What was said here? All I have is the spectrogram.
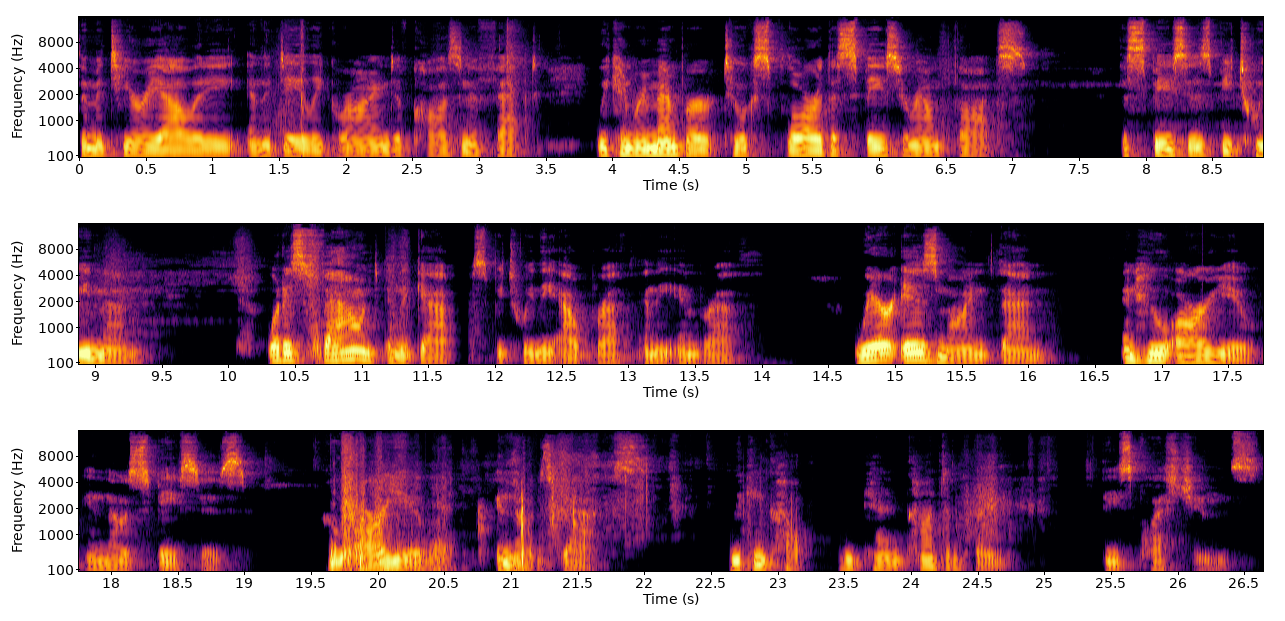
the materiality and the daily grind of cause and effect, we can remember to explore the space around thoughts, the spaces between them what is found in the gaps between the out breath and the in breath? Where is mind then? And who are you in those spaces? Who are you in those gaps? We can, co- we can contemplate these questions.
